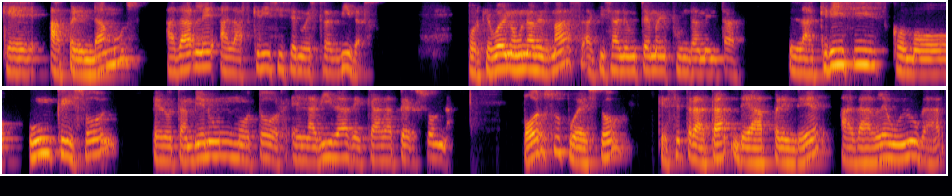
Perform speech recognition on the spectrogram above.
que aprendamos a darle a las crisis en nuestras vidas. Porque bueno, una vez más, aquí sale un tema fundamental. La crisis como un crisol, pero también un motor en la vida de cada persona. Por supuesto que se trata de aprender a darle un lugar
